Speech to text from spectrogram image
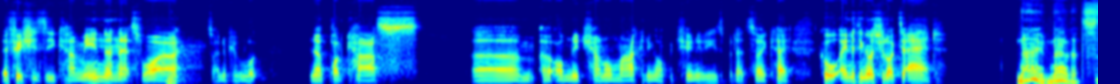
efficiency come in, and that's why yeah. I say to people, look, you know, podcasts, um, omni-channel marketing opportunities, but that's okay. Cool. Anything else you'd like to add? No, no, that's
